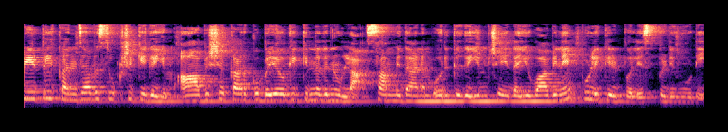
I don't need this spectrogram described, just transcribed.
വീട്ടിൽ കഞ്ചാവ് സൂക്ഷിക്കുകയും ആവശ്യക്കാർക്ക് ഉപയോഗിക്കുന്നതിനുള്ള സംവിധാനം ഒരുക്കുകയും ചെയ്ത യുവാവിനെ പുളിക്കീഴ് പോലീസ് പിടികൂടി.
